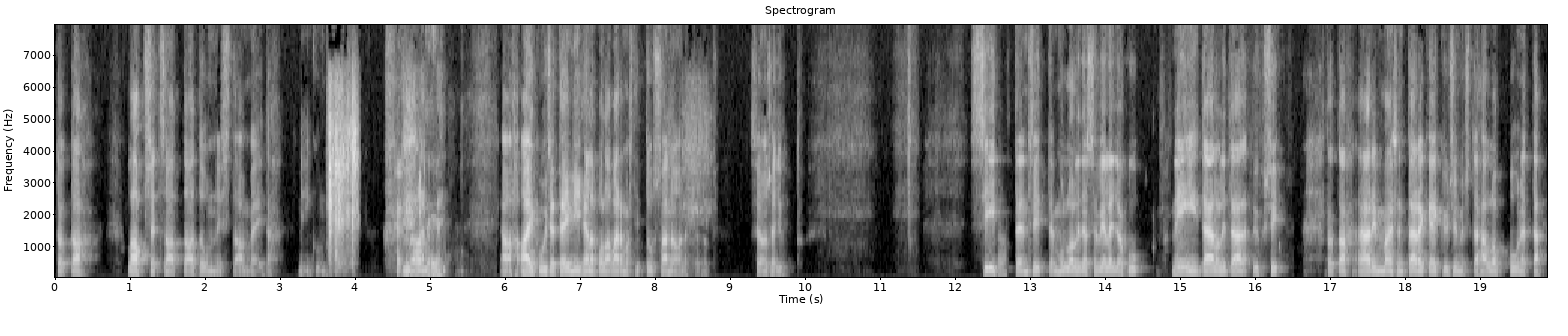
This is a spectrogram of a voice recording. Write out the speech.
tota, lapset saattaa tunnistaa meitä. Niin kuin, no niin. Ja aikuiset ei niin helpolla varmasti tule sanoa, että se on se juttu. Sitten, no. sitten, mulla oli tässä vielä joku, niin, täällä oli tää yksi tota, äärimmäisen tärkeä kysymys tähän loppuun, että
